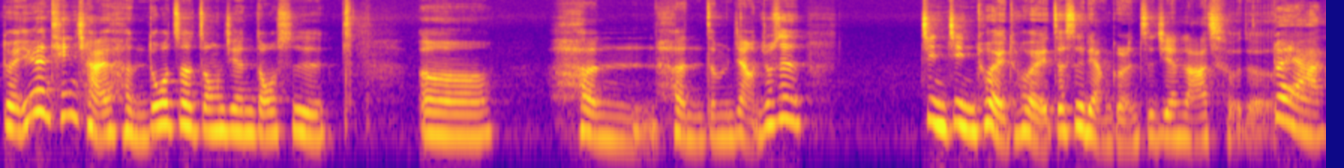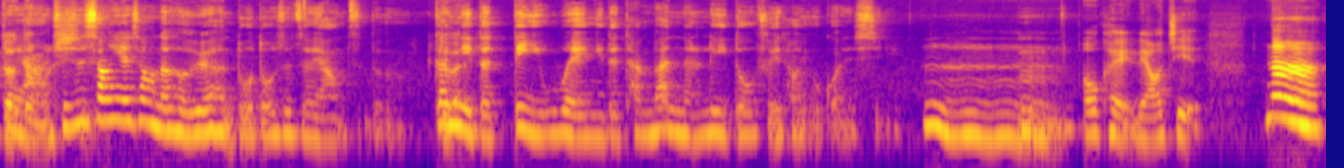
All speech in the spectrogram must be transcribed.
对，因为听起来很多这中间都是，呃，很很怎么讲，就是进进退退，这是两个人之间拉扯的。对啊，的对啊，其实商业上的合约很多都是这样子的，跟你的地位、你的谈判能力都非常有关系。嗯嗯嗯嗯，OK，了解。那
